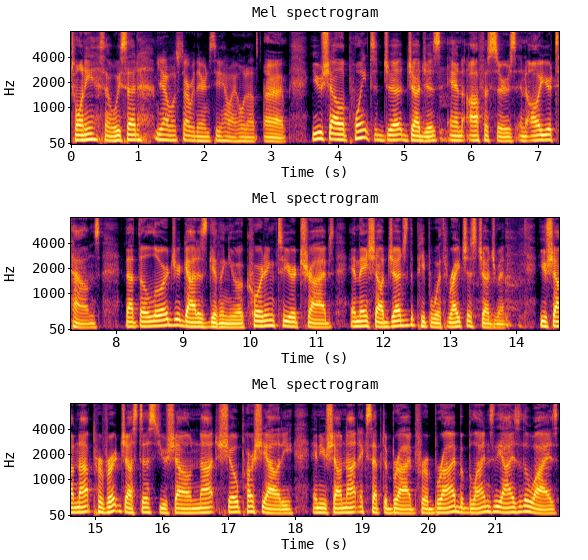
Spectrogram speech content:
20. Is that what we said? Yeah, we'll start with there and see how I hold up. All right. You shall appoint ju- judges and officers in all your towns that the Lord your God is giving you according to your tribes, and they shall judge the people with righteous judgment. You shall not pervert justice, you shall not show partiality, and you shall not accept a bribe, for a bribe blinds the eyes of the wise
